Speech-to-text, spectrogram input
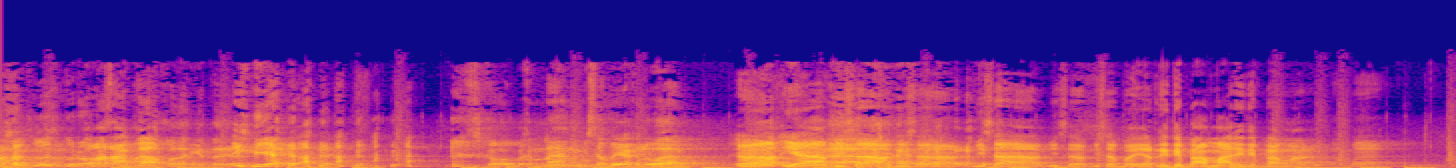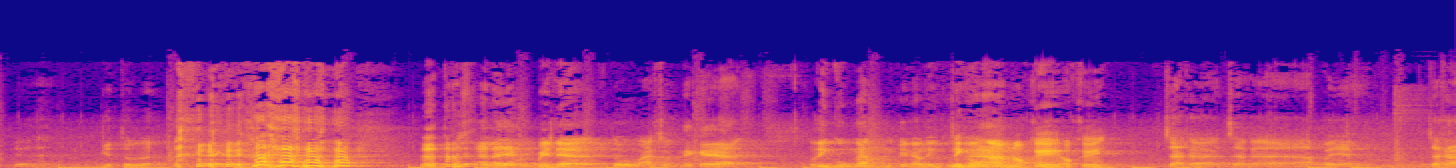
bagus guru olahraga. sekolah kita ya Iya. Terus kalau berenang bisa bayar doang Ya, ya bisa, bisa, bisa, bisa, bisa bayar. Titip nama, titip nama. nama ya, gitulah Nah, terus ada yang beda tuh maksudnya kayak lingkungan mungkinnya lingkungan lingkungan, oke, oke. cara cara apa ya cara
